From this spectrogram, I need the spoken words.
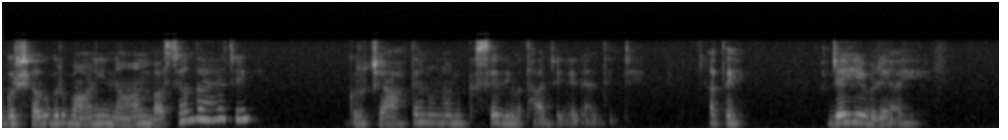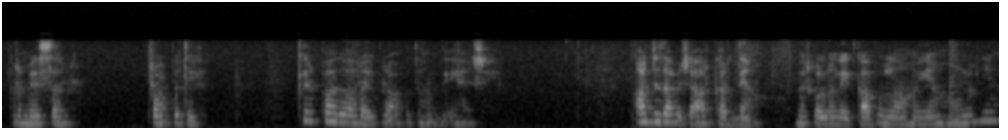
ਗੁਰਸ਼ਬਦ, ਗੁਰਬਾਣੀ, ਨਾਮ ਵਸ ਜਾਂਦਾ ਹੈ ਜੀ, ਗੁਰੂ ਜੀ ਆਖਦੇ ਨੇ ਉਹਨਾਂ ਨੂੰ ਕਿਸੇ ਦੀ ਮਥਾਜੀ ਨਹੀਂ ਰਹਿੰਦੀ ਜੀ। ਅਤੇ ਜਿਹੀ ਵਡਿਆਈ ਪਰਮੇਸ਼ਰ ਪ੍ਰਾਪਤੀ ਕਿਰਪਾ ਦੁਆਰਾ ਹੀ ਪ੍ਰਾਪਤ ਹੁੰਦੀ ਹੈ ਜੀ। ਅੱਜ ਦਾ ਵਿਚਾਰ ਕਰਦਿਆਂ ਮੇਰੇ ਕੋਲ ਅਨੇਕਾਂ ਫੁੱਲਾਂ ਹੋਈਆਂ ਹੋਣਗੀਆਂ।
